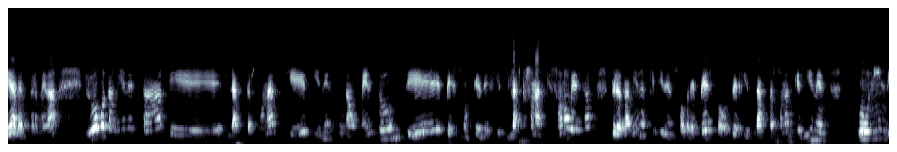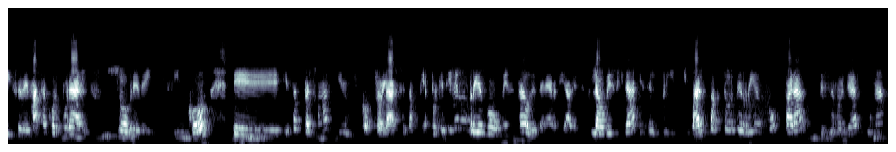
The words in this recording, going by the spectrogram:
a la enfermedad. Luego también está las personas que tienen un aumento de peso, es decir, las personas que son obesas, pero también las que tienen sobrepeso, es decir, las personas que tienen un índice de masa corporal sobre 20 eh, estas personas tienen que controlarse también, porque tienen un riesgo aumentado de tener diabetes. La obesidad es el principal factor de riesgo para desarrollar una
